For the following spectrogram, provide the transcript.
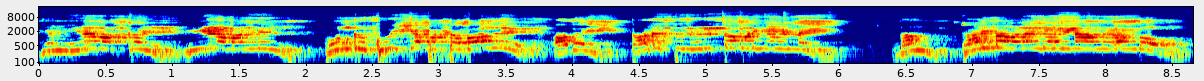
எம் இன மக்கள் ஈழ மண்ணில் கொன்று குவிக்கப்பட்ட போது அதை தடுத்து நிறுத்த முடியவில்லை. நம் கனிம வளங்களை நாம் இழந்தோம்.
